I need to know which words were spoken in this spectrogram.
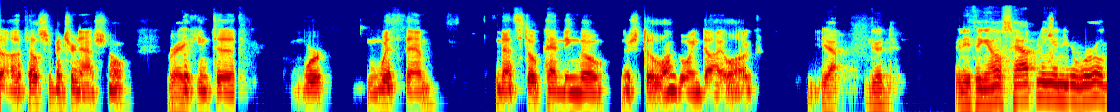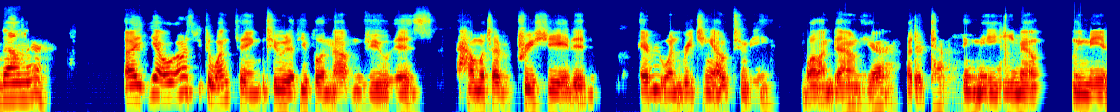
uh, Fellowship International, right. looking to work with them. That's still pending, though. There's still ongoing dialogue. Yeah, good. Anything else happening in your world down there? Uh, yeah, well, I want to speak to one thing too to people in Mountain View is how much I've appreciated everyone reaching out to me while I'm down here, whether texting me, emailing me,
